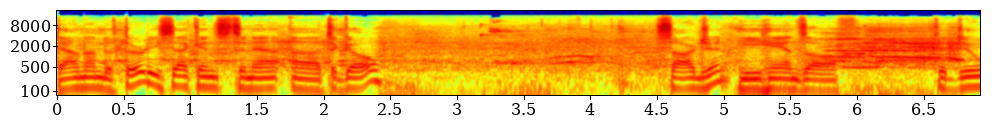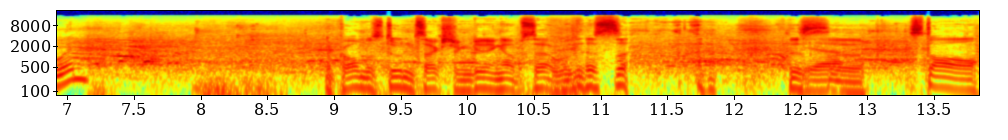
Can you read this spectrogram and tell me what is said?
Down under 30 seconds to, na- uh, to go. Sargent, he hands off to Dewan. The Colma student section getting upset with this this Yeah. uh, stall.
